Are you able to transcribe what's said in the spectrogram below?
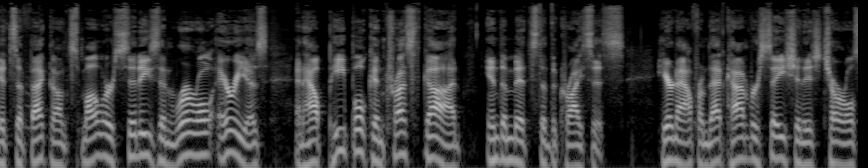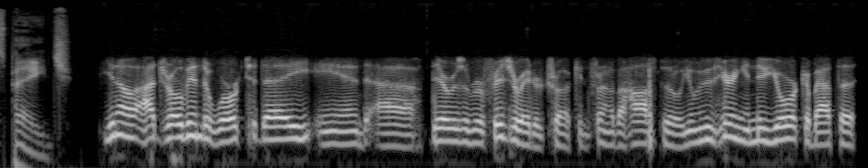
its effect on smaller cities and rural areas, and how people can trust God in the midst of the crisis. Here now from that conversation is Charles Page. You know, I drove into work today, and uh, there was a refrigerator truck in front of the hospital. You know, we've been hearing in New York about the,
